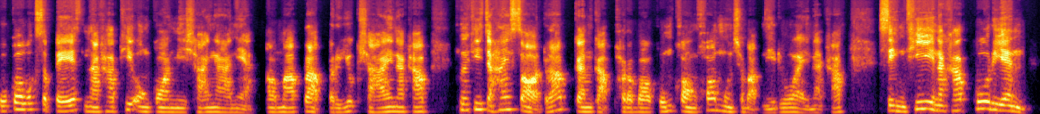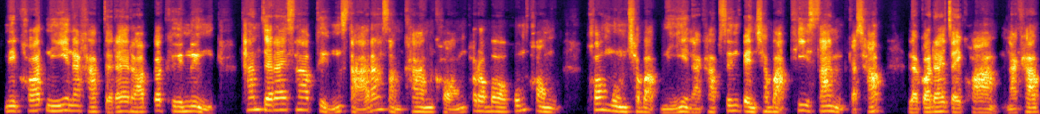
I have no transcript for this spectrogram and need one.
Google Workspace นะครับที่องค์กรมีใช้งานเนี่ยเอามาปรับประยุกต์ใช้นะครับ เพื่อที่จะให้สอดรับกันกับพรบคุ้มครองข้อมูลฉบับนี้ด้วยนะครับ สิ่งที่นะครับผู้เรียนในคอร์สนี้นะครับจะได้รับก็คือ 1. ท่านจะได้ทราบถึงสาระสำคัญของพรบคุ้มครองข้อมูลฉบับนี้นะครับ ซึ่งเป็นฉบับที่สั้นกระชับ แล้วก็ได้ใจความนะครับ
